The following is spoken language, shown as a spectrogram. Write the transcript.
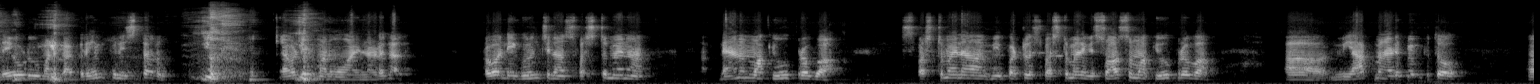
దేవుడు మనకు ఆ గ్రహింపుని ఇస్తారు మనం ఆయన అడగాలి. ప్రభా నీ గురించిన స్పష్టమైన జ్ఞానం మాకు ఇవ్వు ప్రభా. స్పష్టమైన మీ పట్ల స్పష్టమైన విశ్వాసం మాకు ఇవ్వు ప్రభా. ఆ మీ ఆత్మ నడిపింపుతో ఆ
